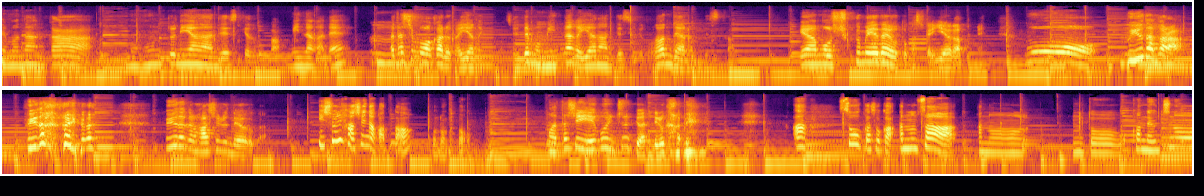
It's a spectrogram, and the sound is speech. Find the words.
でもなんかもう本当に嫌なんですけどとかみんながね。うん。私もわかるが嫌な気持ち。でもみんなが嫌なんですけどなんでやるんですか？いやもう宿命だよとかしか言いやがってね。もう冬だから冬だから冬だから走るんだよとか。一緒に走んなかった？子供とまあ私英語準拠やってるからね。そうかそうか。あのさあのうんとわかんないうちの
